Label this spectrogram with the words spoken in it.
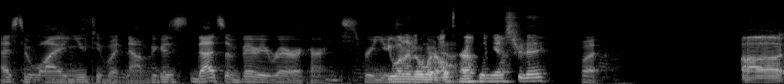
as to why YouTube went down because that's a very rare occurrence for YouTube. You want to know what else happened yesterday? What? Uh,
